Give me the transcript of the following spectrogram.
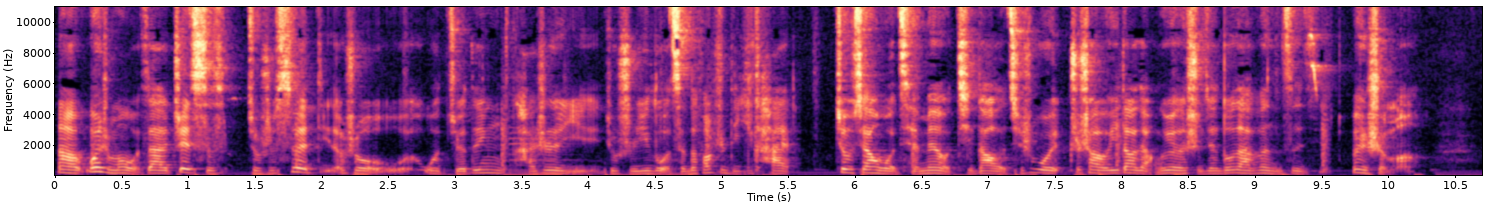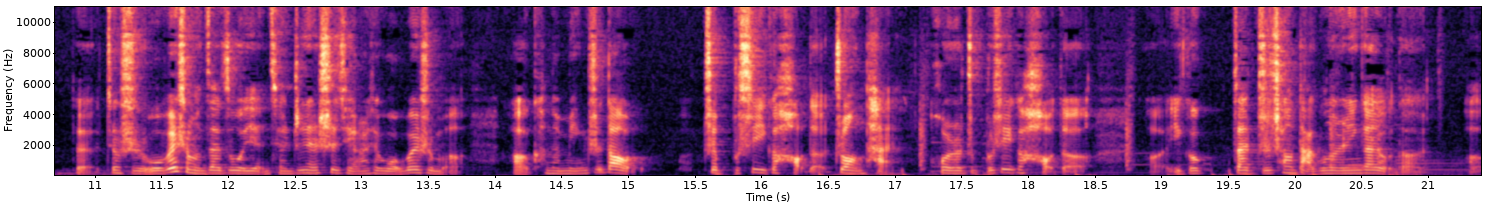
那为什么我在这次就是四月底的时候，我我决定还是以就是以裸辞的方式离开？就像我前面有提到的，其实我至少有一到两个月的时间都在问自己为什么？对，就是我为什么在做眼前这件事情，而且我为什么呃可能明知道这不是一个好的状态，或者这不是一个好的呃一个在职场打工的人应该有的呃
